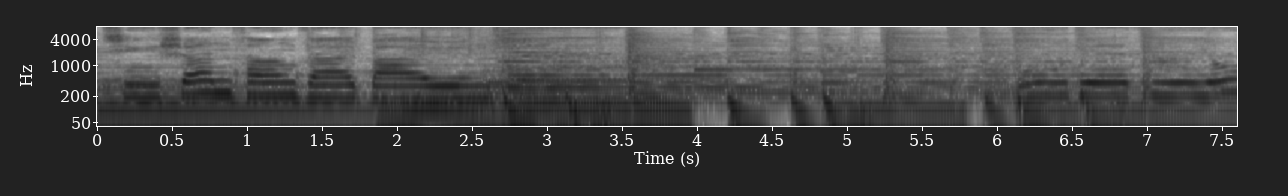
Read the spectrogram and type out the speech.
青山藏在白云间，蝴蝶自由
